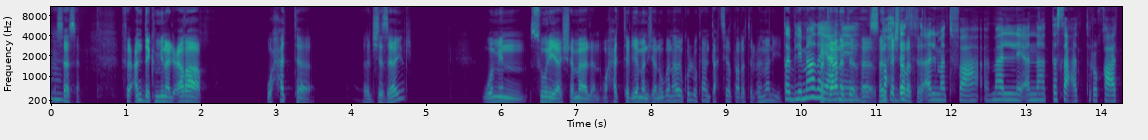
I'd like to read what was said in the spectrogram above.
أساسا. فعندك من العراق وحتى الجزائر ومن سوريا شمالا وحتى اليمن جنوبا هذا كله كان تحت سيطرة العثمانية طيب لماذا يعني استحدث المدفع؟ هل لأنها اتسعت رقعة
